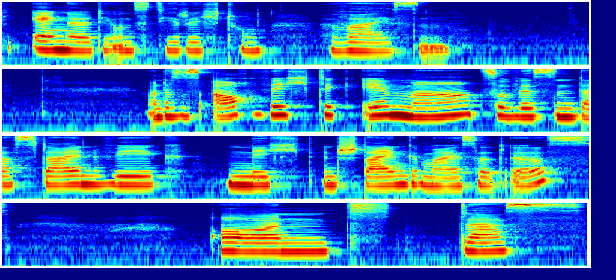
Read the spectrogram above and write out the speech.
die Engel, die uns die Richtung weisen. Und es ist auch wichtig, immer zu wissen, dass dein Weg nicht in Stein gemeißelt ist und dass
